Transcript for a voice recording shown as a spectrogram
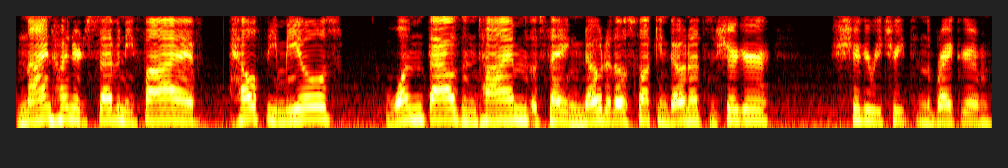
975 healthy meals, 1,000 times of saying no to those fucking donuts and sugar, sugary treats in the break room.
